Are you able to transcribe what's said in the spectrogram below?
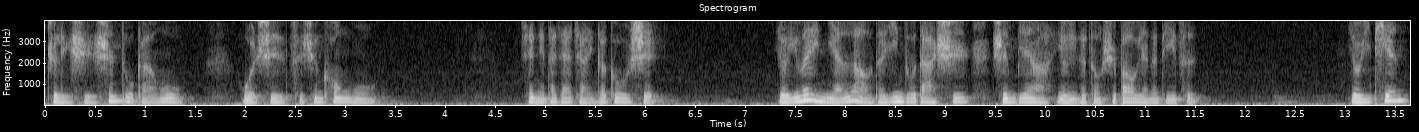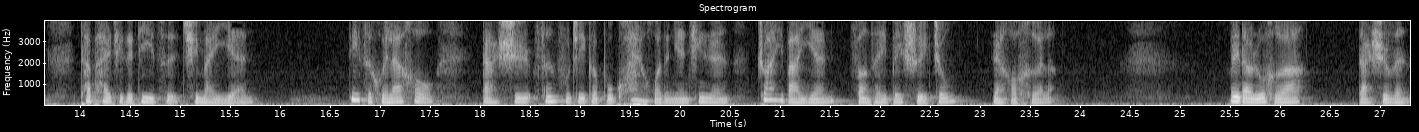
这里是深度感悟，我是此生空无。先给大家讲一个故事。有一位年老的印度大师，身边啊有一个总是抱怨的弟子。有一天，他派这个弟子去买盐。弟子回来后，大师吩咐这个不快活的年轻人抓一把盐放在一杯水中，然后喝了。味道如何啊？大师问。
